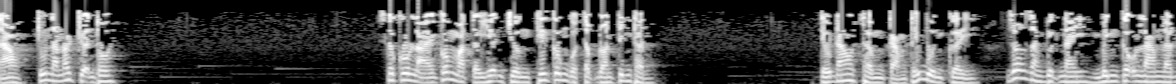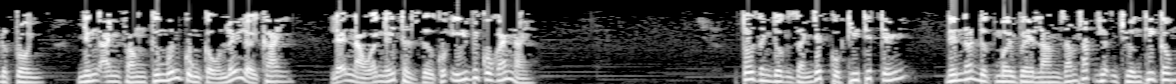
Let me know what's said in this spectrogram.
Nào, chúng ta nói chuyện thôi. Sao cô lại có mặt ở hiện trường thi công của tập đoàn tinh thần? Tiểu đao thầm cảm thấy buồn cười. Rõ ràng việc này mình cậu làm là được rồi, Nhưng anh Phong cứ muốn cùng cậu lấy lời khai. Lẽ nào anh ấy thật sự có ý với cô gái này? Tôi giành được giải nhất cuộc thi thiết kế, Nên đã được mời về làm giám sát hiện trường thi công.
